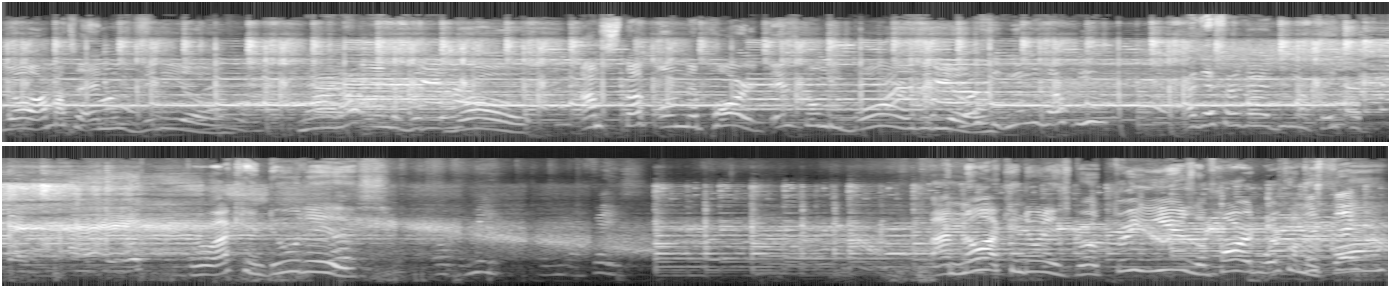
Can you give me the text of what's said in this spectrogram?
Yo, I'm about to end this video. Nah, don't end the video. Bro, I'm stuck on the part. It's gonna be boring video. Joseph, you me help you? I guess I gotta do my face. Bro, I can't do this. For me. My face. I know I can do this, bro. Three years of hard work on the phone.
